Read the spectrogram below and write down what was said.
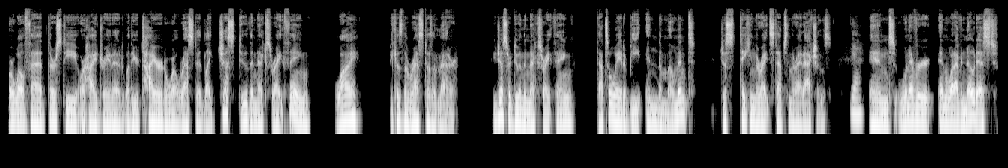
or well fed, thirsty or hydrated, whether you're tired or well rested, like just do the next right thing. Why? Because the rest doesn't matter. You just are doing the next right thing. That's a way to be in the moment, just taking the right steps and the right actions. Yeah. And whenever, and what I've noticed,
